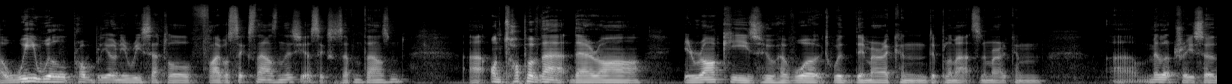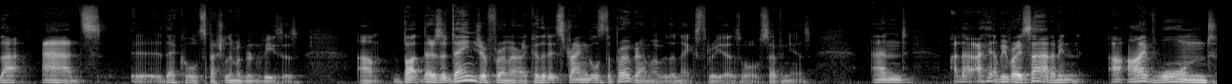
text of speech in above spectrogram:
Uh, we will probably only resettle five or six thousand this year, six or seven thousand. Uh, on top of that, there are Iraqis who have worked with the American diplomats and American uh, military, so that adds. Uh, they're called special immigrant visas. Um, but there's a danger for America that it strangles the program over the next three years or seven years, and I think that'd be very sad. I mean, I've warned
